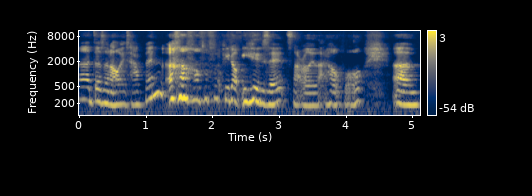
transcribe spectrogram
Uh, it doesn't always happen. if you don't use it, it's not really that helpful. Um,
